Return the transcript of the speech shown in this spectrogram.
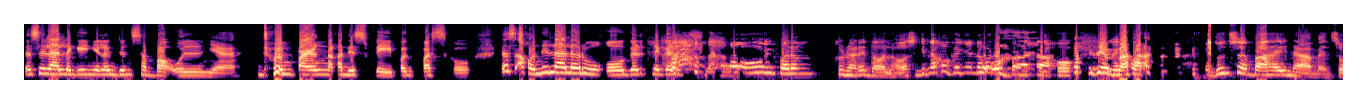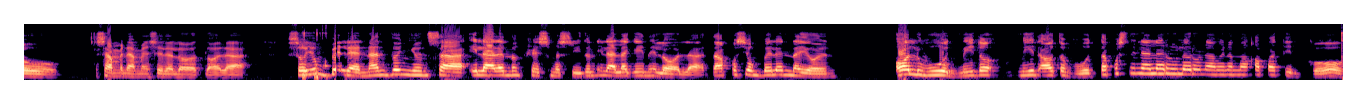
Tapos nilalagay niya lang dun sa baul niya. Doon parang naka-display pag Pasko. Tapos ako, nilalaro ko. Galit na galit siya. Oo, yung parang, kunwari dollhouse. Hindi ako ganyan ako ng bata ko. diba? Doon sa bahay namin, so, kasama namin sila lolo at lola. So, yung Belen, nandun yun sa ilalim ng Christmas tree, doon ilalagay ni Lola. Tapos yung Belen na yun, all wood, made, o- made out of wood. Tapos nilalaro-laro namin ng mga kapatid ko.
